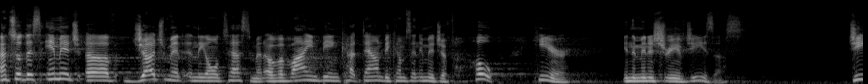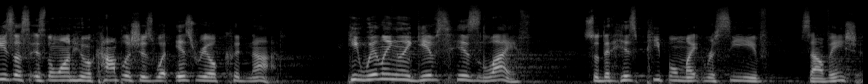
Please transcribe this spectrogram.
And so, this image of judgment in the Old Testament, of a vine being cut down, becomes an image of hope here in the ministry of Jesus. Jesus is the one who accomplishes what Israel could not. He willingly gives his life so that his people might receive salvation.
